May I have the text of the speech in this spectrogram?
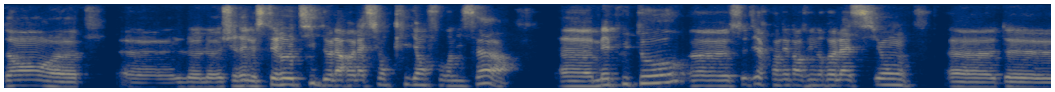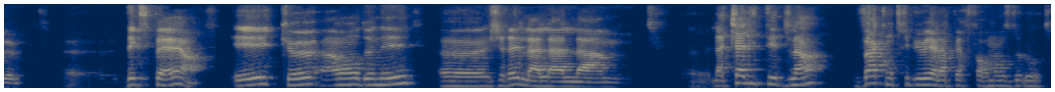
dans le, le stéréotype de la relation client-fournisseur, euh, mais plutôt euh, se dire qu'on est dans une relation euh, d'experts et qu'à un moment donné, la, qualité de l'un va contribuer à la performance de l'autre.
